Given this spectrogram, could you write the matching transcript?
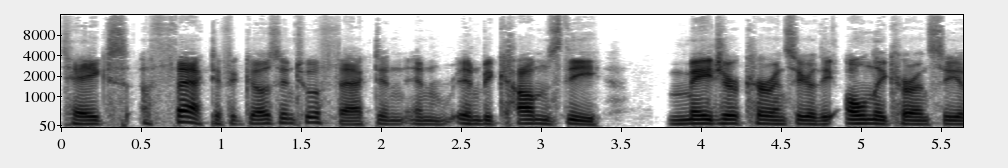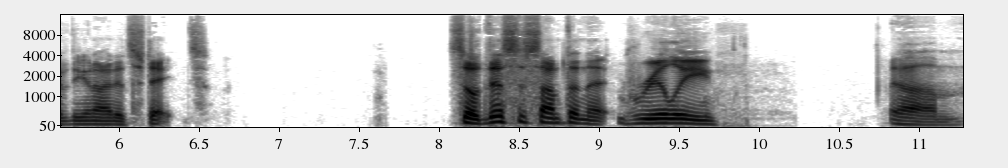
takes effect, if it goes into effect and, and, and becomes the major currency or the only currency of the United States. So this is something that really um,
